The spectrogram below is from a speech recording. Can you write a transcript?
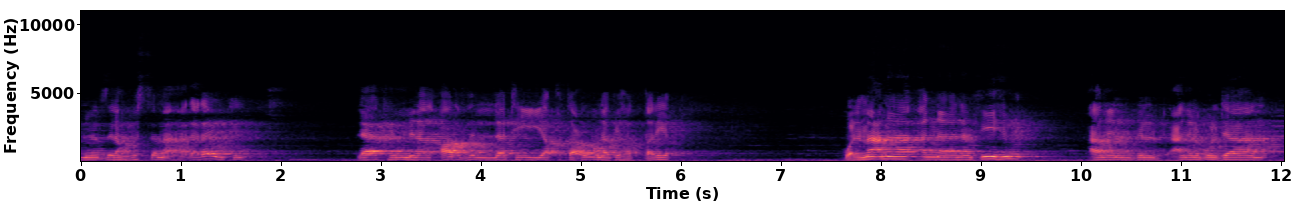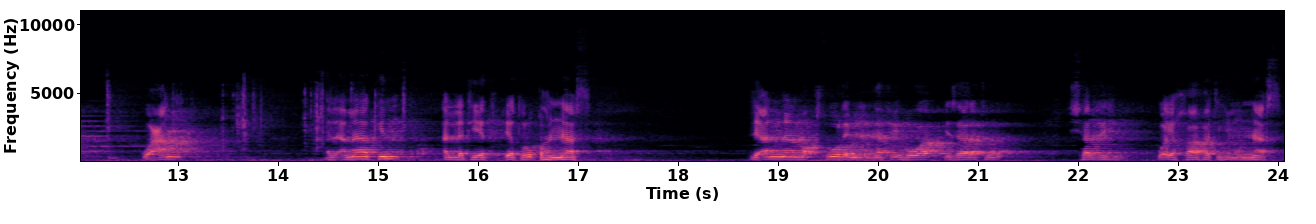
ننزلهم في السماء هذا لا يمكن. لكن من الأرض التي يقطعون بها الطريق. والمعنى أننا ننفيهم عن عن البلدان وعن الأماكن التي يطرقها الناس لأن المقصود من النفي هو إزالة شرهم وإخافتهم الناس.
